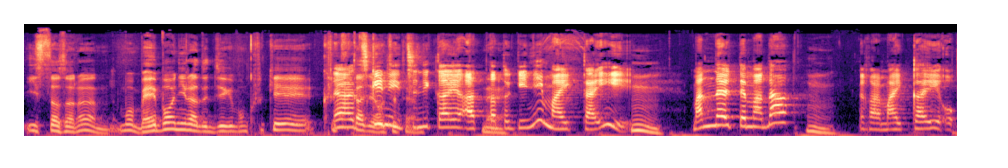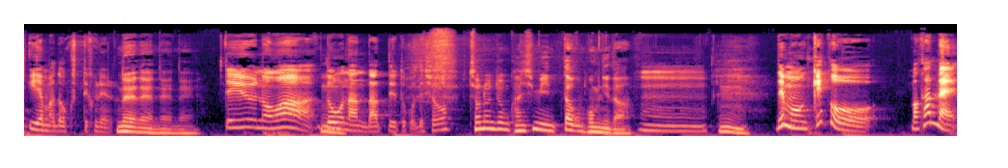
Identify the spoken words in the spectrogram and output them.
있어서는 뭐 매번이라든지 뭐 그렇게 だから 그렇게까지 月に 어쨌든 1、2回会った時に毎回、 음, 만날 때마다 음. だから毎回お家まで送ってくれる。 네네네네. っていうのはどうなんだっていうところでしょ 저는 좀 관심이 있다고 봅니다. うん。 음. でも結構、 わかんない。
